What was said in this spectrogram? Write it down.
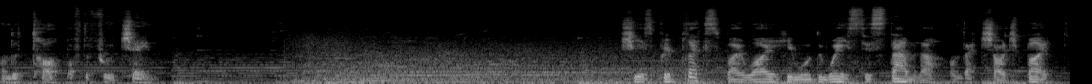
on the top of the food chain. She is perplexed by why he would waste his stamina on that charged bite.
